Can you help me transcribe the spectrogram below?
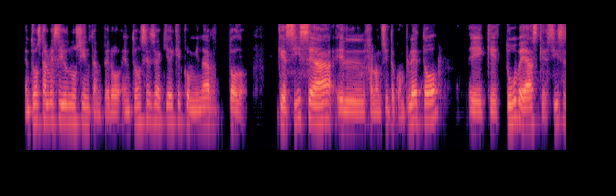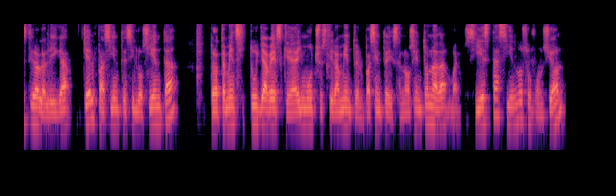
entonces tal vez ellos no sientan, pero entonces aquí hay que combinar todo, que sí sea el jaloncito completo, eh, que tú veas que sí se estira la liga, que el paciente sí lo sienta, pero también si tú ya ves que hay mucho estiramiento y el paciente dice no siento nada, bueno, sí está haciendo su función,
